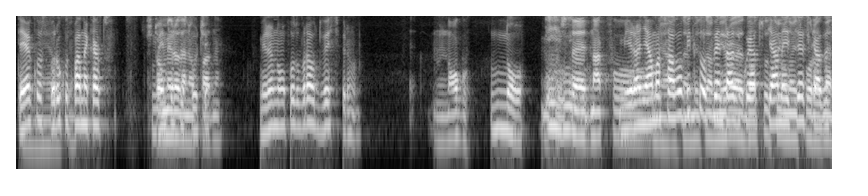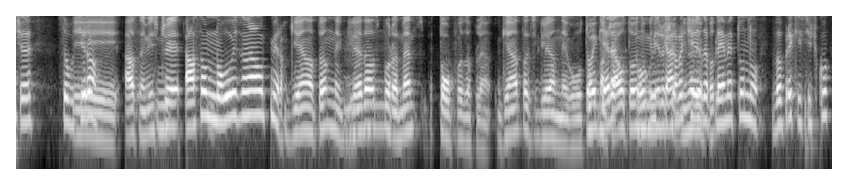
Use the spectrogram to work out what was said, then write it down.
Те ако не, Спорук е okay. както в Мира се да не отпадне? Мира е много по-добра от 200, примерно. Много. Много. Мисля, е еднакво... Мира няма слаба битка, освен тази, е която тя наистина си че саботира. И аз не мисля, че... Аз съм много изненадан от мира. Гената не гледа, според мен, толкова за племето. Гената си гледа неговото. Той гледа, Отначало, той, той номинираше изкарва, че е за племето, но въпреки всичко,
